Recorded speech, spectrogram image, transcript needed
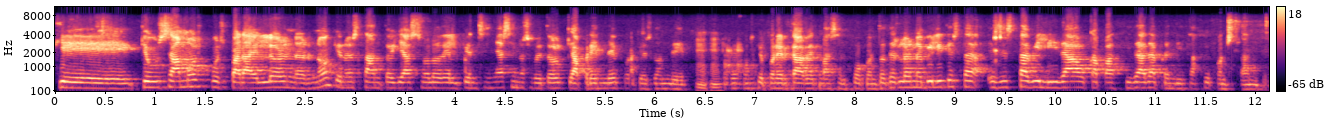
que, que, usamos pues, para el learner, ¿no? que no es tanto ya solo del que enseña, sino sobre todo el que aprende, porque es donde tenemos que poner cada vez más el foco. Entonces, learnability está, es estabilidad o capacidad de aprendizaje constante.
